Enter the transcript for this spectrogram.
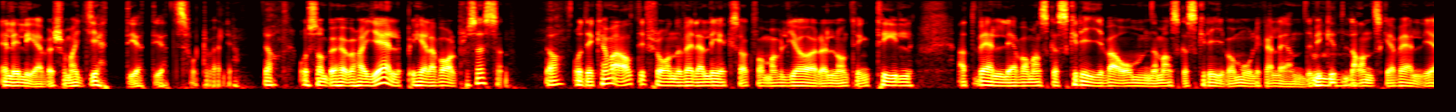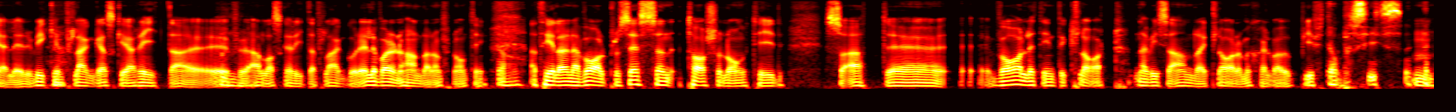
eller elever som har jätte, jätte, jättesvårt att välja. Ja. Och som behöver ha hjälp i hela valprocessen. Ja. Och det kan vara allt ifrån att välja leksak, vad man vill göra eller någonting till att välja vad man ska skriva om när man ska skriva om olika länder. Mm. Vilket land ska jag välja eller vilken flagga ska jag rita eh, mm. för alla ska rita flaggor eller vad det nu handlar om för någonting. Ja. Att hela den här valprocessen tar så lång tid så att eh, valet inte är klart när vissa andra är klara med själva uppgiften. Ja, precis. Mm.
